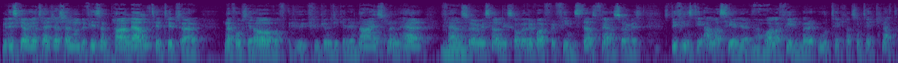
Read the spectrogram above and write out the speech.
men det ska, jag, tänker, jag känner om det finns en parallell till typ så här när folk säger ja, varför, hur, hur kan du tycka det är nice med den här fanservicen liksom, eller varför finns det ens fanservice? Så det finns det i alla serier Ja. och alla filmer, otecknat som tecknat.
